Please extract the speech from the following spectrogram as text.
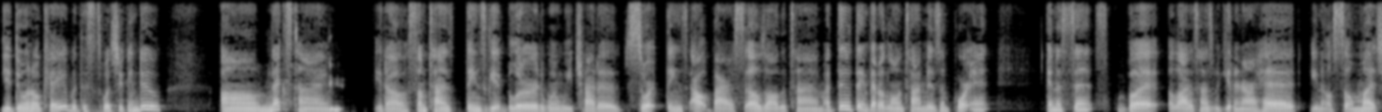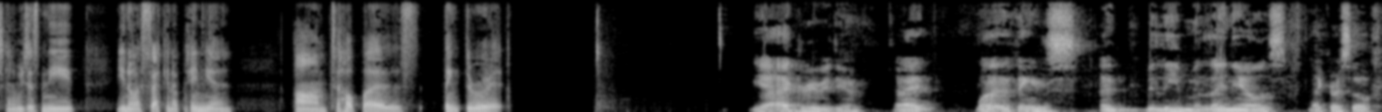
you're doing okay, but this is what you can do. Um, next time, you know, sometimes things get blurred when we try to sort things out by ourselves all the time. I do think that alone time is important in a sense, but a lot of times we get in our head, you know, so much and we just need, you know, a second opinion um, to help us think through it. Yeah, I agree with you. Right. One of the things I believe millennials like ourselves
